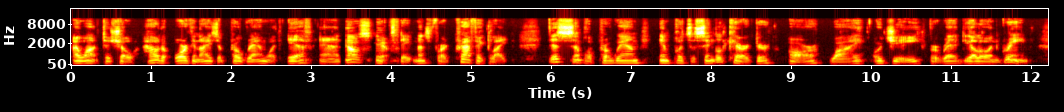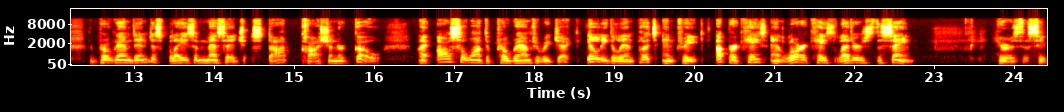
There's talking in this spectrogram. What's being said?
I want to show how to organize a program with if and else if statements for a traffic light. This simple program inputs a single character, R, Y, or G, for red, yellow, and green. The program then displays a message, stop, caution, or go. I also want the program to reject illegal inputs and treat uppercase and lowercase letters the same. Here is the C++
